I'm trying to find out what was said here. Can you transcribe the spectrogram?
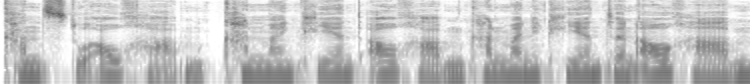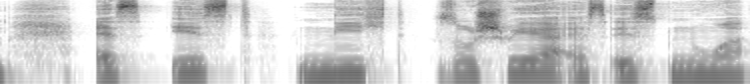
kannst du auch haben, kann mein Klient auch haben, kann meine Klientin auch haben. Es ist nicht so schwer, es ist nur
